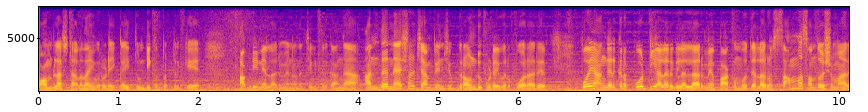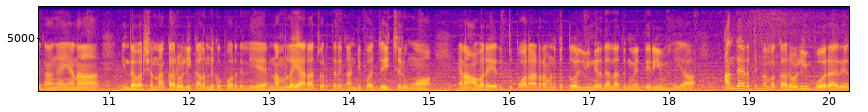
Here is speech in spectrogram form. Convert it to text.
பாம்பிளாஸ்டால் தான் இவருடைய கை துண்டிக்கப்பட்டிருக்கு அப்படின்னு எல்லாருமே நினச்சிக்கிட்டு இருக்காங்க. அந்த நேஷனல் சாம்பியன்ஷிப் கிரவுண்டு கூட இவர் போகிறாரு போய் அங்கே இருக்கிற போட்டியாளர்கள் எல்லாருமே பார்க்கும்போது எல்லோரும் செம்ம சந்தோஷமாக இருக்காங்க. ஏன்னா இந்த வருஷம் தான் கரோலி கலந்துக்க போகிறது இல்லையே. நம்மள யாராச்சும் ஒருத்தர் கண்டிப்பாக ஜெயிச்சிருவோம். ஏன்னா அவரை எதிர்த்து போராடுறவனுக்கு தோல்விங்கிறது எல்லாத்துக்குமே தெரியும் இல்லையா? அந்த இடத்துக்கு நம்ம கரோலியும் போகிறாரு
